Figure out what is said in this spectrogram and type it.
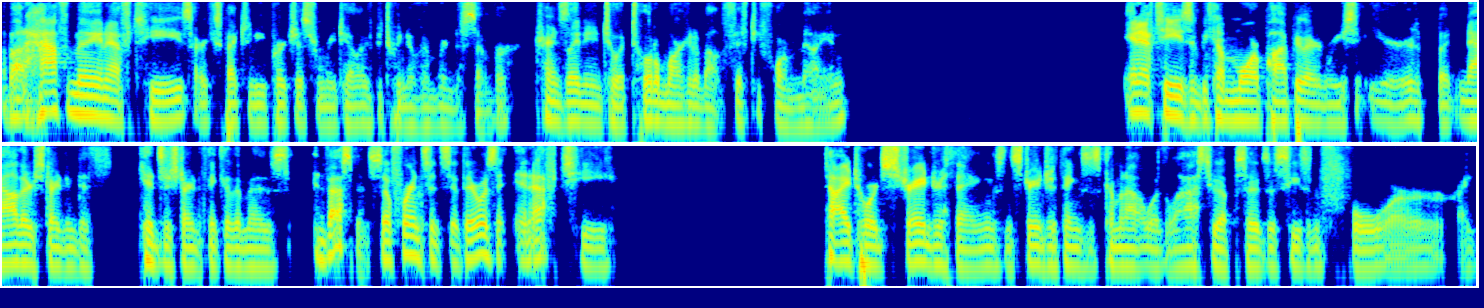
About half a million FTs are expected to be purchased from retailers between November and December, translating into a total market of about 54 million. NFTs have become more popular in recent years, but now they're starting to, kids are starting to think of them as investments. So, for instance, if there was an NFT tied towards Stranger Things, and Stranger Things is coming out with the last two episodes of season four, I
